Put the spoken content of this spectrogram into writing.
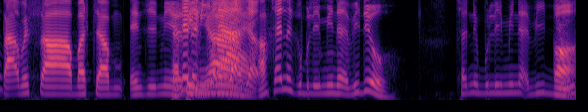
tak besar macam engineer. Tapi Macam mana minat. kau- sekejap, Macam mana kau boleh minat video Macam mana boleh minat video? Ah,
